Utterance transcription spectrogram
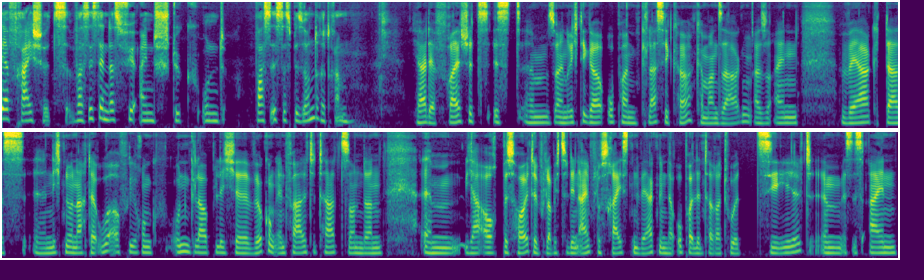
Der Freischütz, was ist denn das für ein Stück und was ist das Besondere dran? Ja, der Freischütz ist ähm, so ein richtiger Opernklassiker, kann man sagen. Also ein Werk, das äh, nicht nur nach der Uraufführung unglaubliche Wirkung entfaltet hat, sondern ähm, ja auch bis heute, glaube ich, zu den einflussreichsten Werken in der Operliteratur zählt. Ähm, es ist ein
